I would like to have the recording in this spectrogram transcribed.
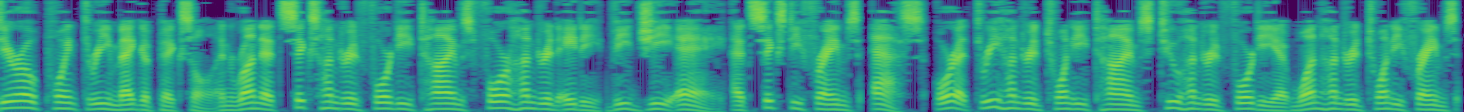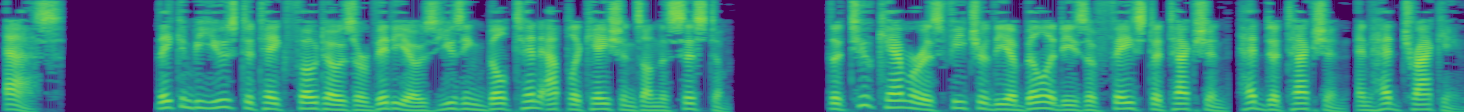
0.3 megapixel and run at 640 x 480 VGA at 60 frames s or at 320 x 240 at 120 frames s. They can be used to take photos or videos using built-in applications on the system. The two cameras feature the abilities of face detection, head detection, and head tracking.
